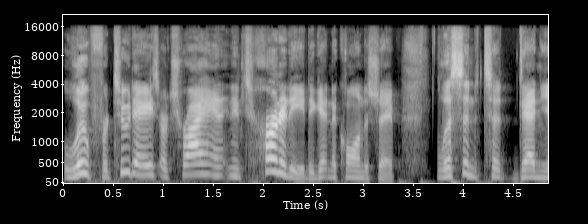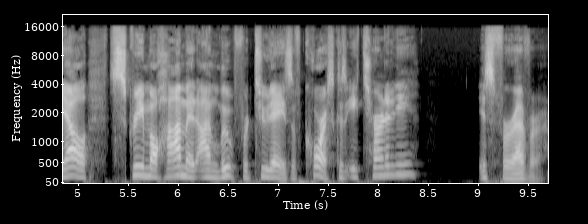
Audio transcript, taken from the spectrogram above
loop for two days or try an eternity to get Nicole into shape? Listen to Danielle scream Mohammed on loop for two days, of course, because eternity is forever.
